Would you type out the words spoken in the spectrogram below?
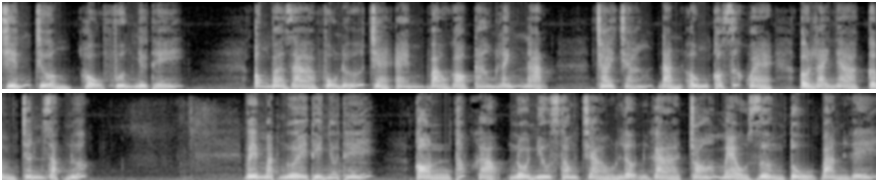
chiến trường hậu phương như thế. Ông bà già, phụ nữ, trẻ em vào gò cao lánh nạn, trai tráng, đàn ông có sức khỏe ở lại nhà cầm chân giặc nước. Về mặt người thì như thế, còn thóc gạo, nồi niêu song chảo, lợn gà, chó mèo, giường tủ, bàn ghế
